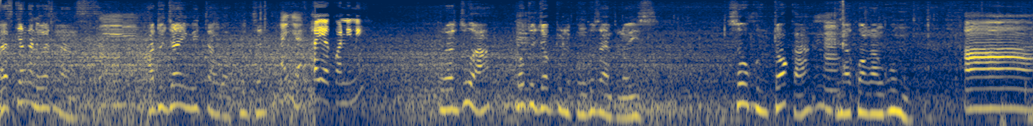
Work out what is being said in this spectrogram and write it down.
Nasikianga ni Westlands Eh, hatujai meet tangu akuje haya. Haya kwa nini? unajua kwetu job tulipunguza employees so kutoka Mm. inakuanga ngumu Ah.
